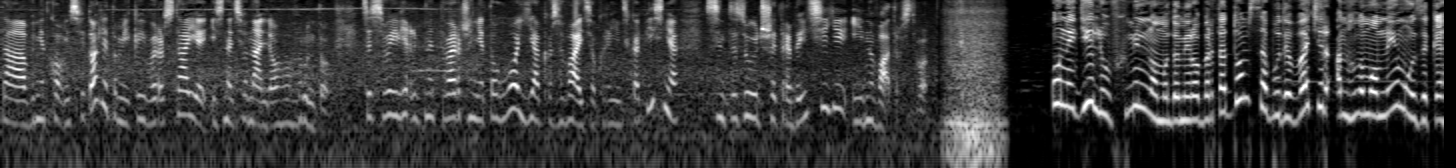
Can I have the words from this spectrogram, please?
та винятковим світоглядом, який виростає із національного ґрунту. Це своєрідне твердження того, як розвивається українська пісня, синтезуючи традиції і новаторство. У неділю в хмільному домі Роберта Домса буде вечір англомовної музики.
